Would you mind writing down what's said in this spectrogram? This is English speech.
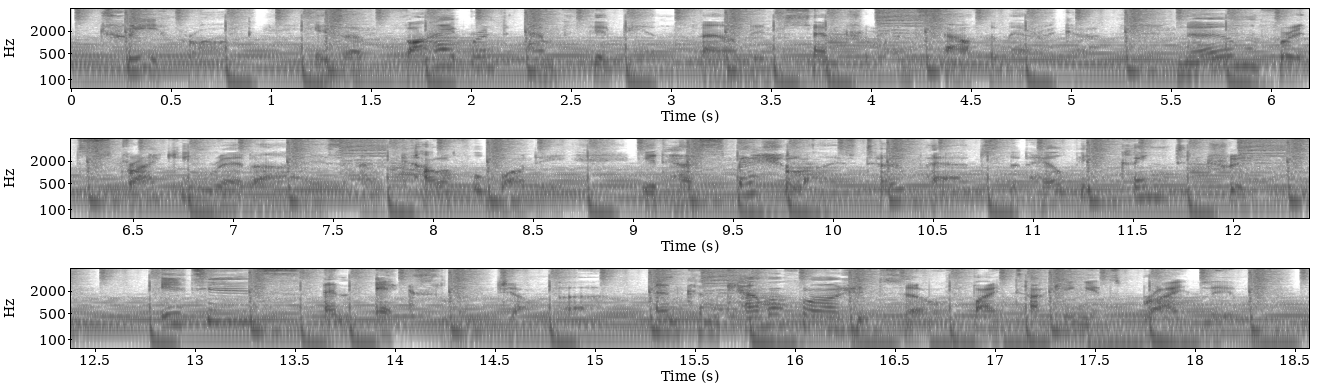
red tree frog is a vibrant amphibian found in Central and South America. Known for its striking red eyes and colourful body, it has specialised toe pads that help it cling to trees. It is an excellent jumper and can camouflage itself by tucking its bright limbs.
